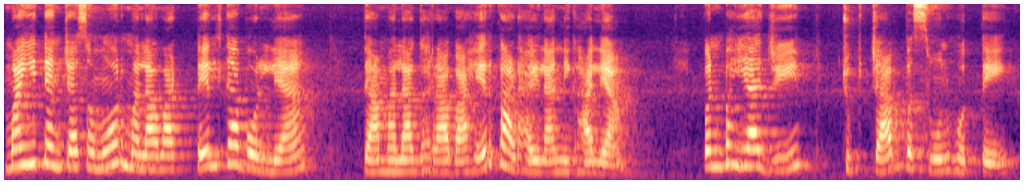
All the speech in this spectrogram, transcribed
माई त्यांच्यासमोर मला वाटेल त्या बोलल्या त्या मला घराबाहेर काढायला निघाल्या. पण भैयाजी चुपचाप बसून होते.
